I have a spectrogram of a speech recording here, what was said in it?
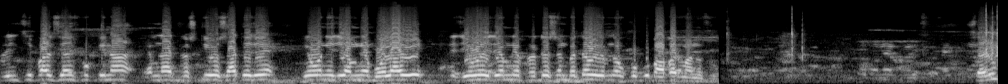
પ્રિન્સિપાલ સાયન્સ મુક્તિના એમના ટ્રસ્ટીઓ સાથે છે, તેઓને જે અમને બોલાવી અને જેઓએ જે અમને પ્રદર્શન બતાવ્યું, એમનો ખૂબ ખૂબ આભાર માનું છું. શરૂ?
